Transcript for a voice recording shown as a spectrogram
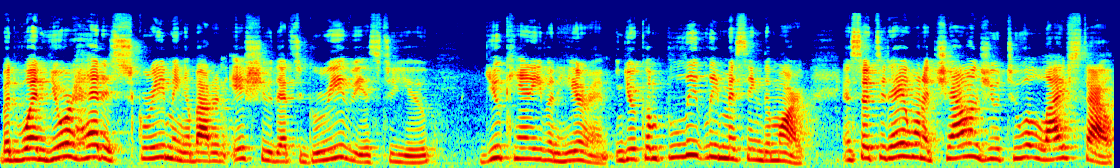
But when your head is screaming about an issue that's grievous to you, you can't even hear him. You're completely missing the mark. And so today I want to challenge you to a lifestyle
